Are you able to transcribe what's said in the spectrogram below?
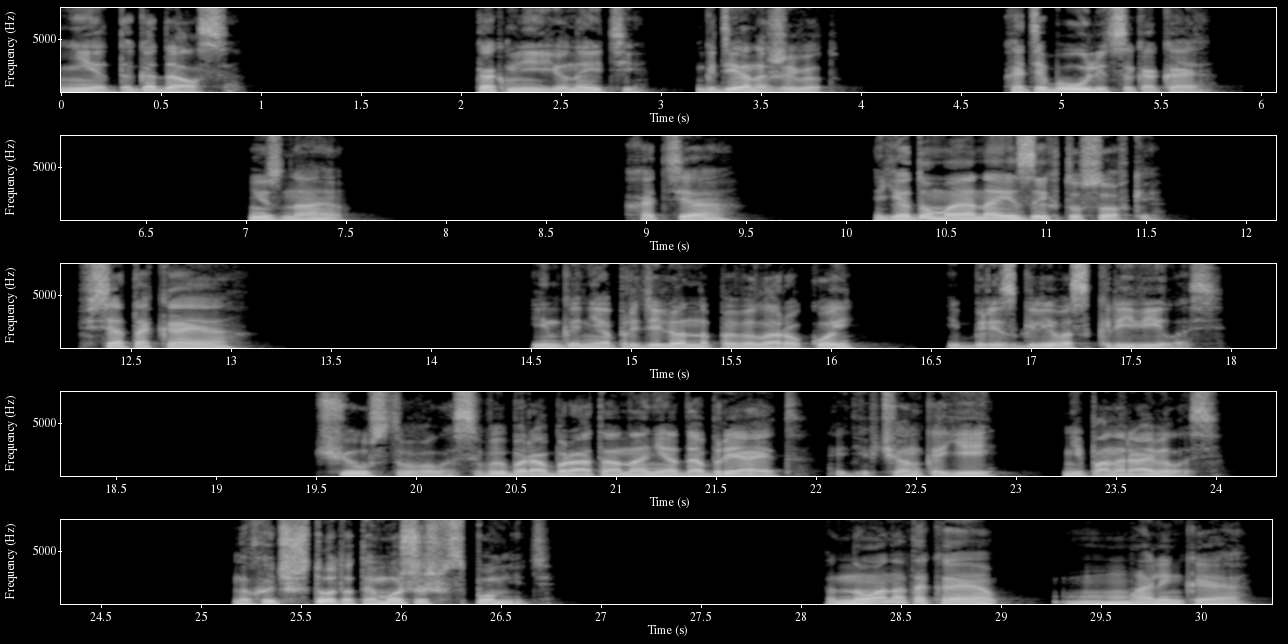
Нет, догадался. Как мне ее найти? Где она живет? Хотя бы улица какая? Не знаю. Хотя, я думаю, она из их тусовки. Вся такая... Инга неопределенно повела рукой и брезгливо скривилась. Чувствовалось, выбора брата она не одобряет, и девчонка ей не понравилась. Ну хоть что-то ты можешь вспомнить? Ну, она такая маленькая,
